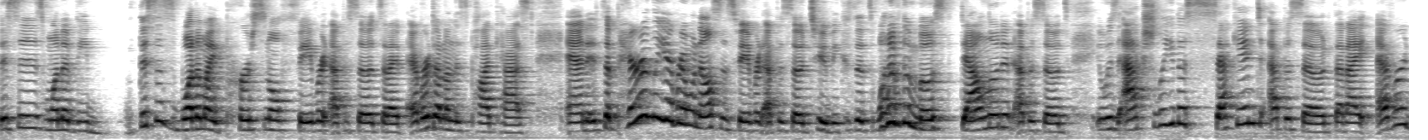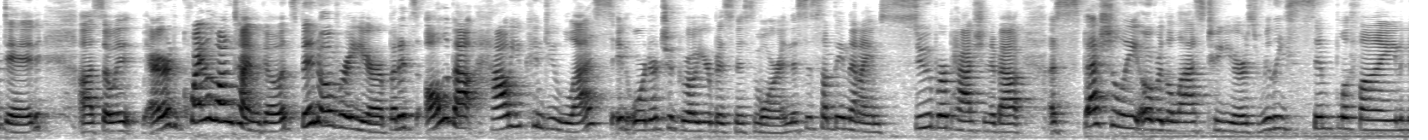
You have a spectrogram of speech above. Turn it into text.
This is one of the this is one of my personal favorite episodes that I've ever done on this podcast. And it's apparently everyone else's favorite episode too, because it's one of the most downloaded episodes. It was actually the second episode that I ever did. Uh, so it aired quite a long time ago. It's been over a year, but it's all about how you can do less in order to grow your business more. And this is something that I am super passionate about, especially over the last two years, really simplifying,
